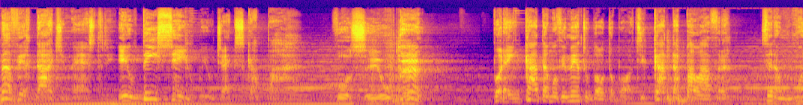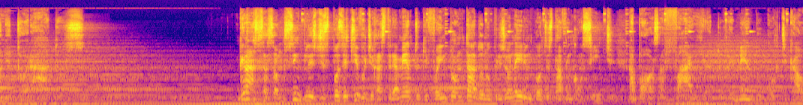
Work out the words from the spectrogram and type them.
Na verdade, mestre, eu deixei o Wheeljack escapar. Você o quê? Porém, cada movimento do Autobot e cada palavra serão monitorados. Graças a um simples dispositivo de rastreamento que foi implantado no prisioneiro enquanto estava inconsciente, após a falha do remendo cortical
